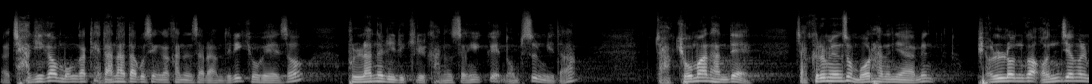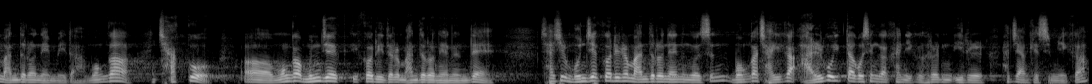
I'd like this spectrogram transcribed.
어, 자기가 뭔가 대단하다고 생각하는 사람들이 교회에서 분란을 일으킬 가능성이 꽤 높습니다. 자, 교만한데 자, 그러면서 뭘 하느냐 하면 변론과 언쟁을 만들어냅니다. 뭔가 자꾸 어, 뭔가 문제거리들을 만들어내는데 사실 문제거리를 만들어내는 것은 뭔가 자기가 알고 있다고 생각하니까 그런 일을 하지 않겠습니까?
